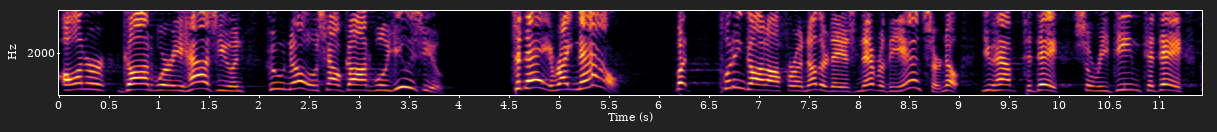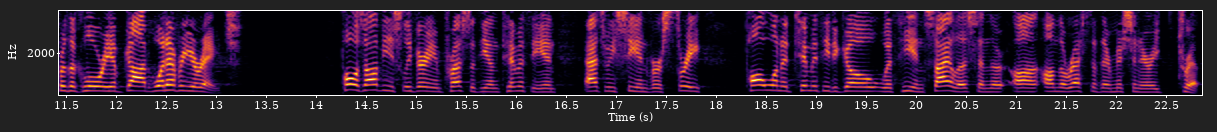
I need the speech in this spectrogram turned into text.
Honor God where He has you, and who knows how God will use you. Today, right now. But putting God off for another day is never the answer. No, you have today, so redeem today for the glory of God, whatever your age. Paul is obviously very impressed with young Timothy, and as we see in verse 3, Paul wanted Timothy to go with he and Silas and the, uh, on the rest of their missionary trip.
